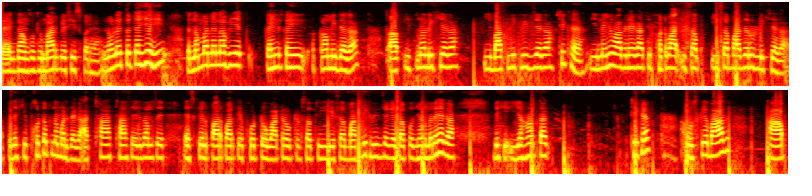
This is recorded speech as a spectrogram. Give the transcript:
एग्ज़ाम को कि मार्क बेसिस पर है। नॉलेज तो चाहिए ही तो नंबर लेना भी एक कहीं ना कहीं काम ही देगा। तो आप इतना लिखिएगा। ये बात लिख लीजिएगा, ठीक है? ये नहीं याद रहेगा तो फटवा ये सब ये सब बात ज़रूर लिखिएगा। तो देखिए फ़ोटो पर नंबर देगा। अच्छा अच्छा से एकदम से स्केल पार पार के फ़ोटो वाटर वाटर सब चीज़, ये सब बात लिख दीजिएगा तो आपको ध्यान में रहेगा। देखिए, यहाँ तक, ठीक है? उसके बाद आप,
